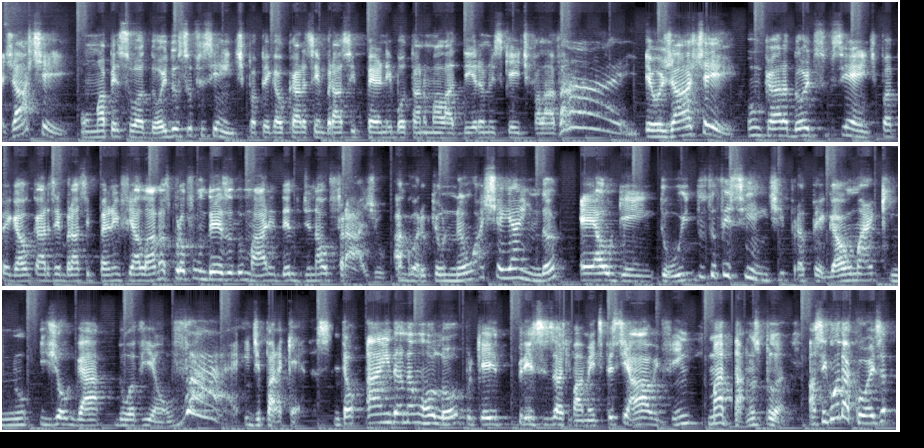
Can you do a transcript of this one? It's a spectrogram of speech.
já achei uma pessoa doida o suficiente para pegar o cara sem braço e perna e botar numa ladeira no skate e falar, vai. Eu já achei um cara doido o suficiente para pegar o cara sem braço e perna e enfiar lá nas profundezas do mar dentro de naufrágio. Agora, o que eu não achei ainda é alguém doido o suficiente para pegar o Marquinho e jogar no avião. Vai! De paraquedas. Então, ainda não rolou, porque precisa de equipamento especial, enfim, matar nos planos. A segunda coisa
